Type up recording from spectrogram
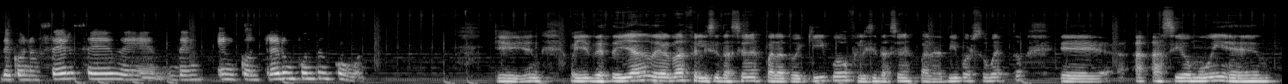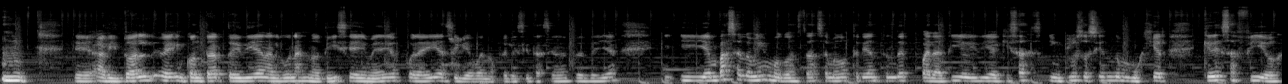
de conocerse, de, de encontrar un punto en común. Qué bien. Oye, desde ya, de verdad, felicitaciones para tu equipo, felicitaciones para ti, por supuesto. Eh, ha, sido muy eh, eh, habitual encontrarte hoy día en algunas noticias y medios por ahí, así que bueno, felicitaciones desde ya. Y, en base a lo mismo, Constanza, me gustaría entender para ti hoy día, quizás incluso siendo mujer, ¿qué desafíos,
